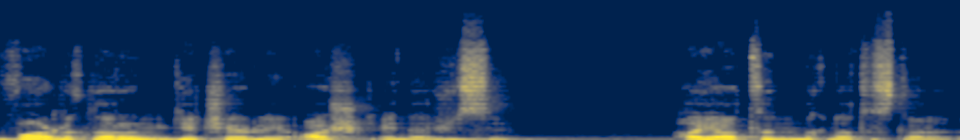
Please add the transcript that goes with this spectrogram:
varlıkların geçerli aşk enerjisi, hayatın mıknatısları,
